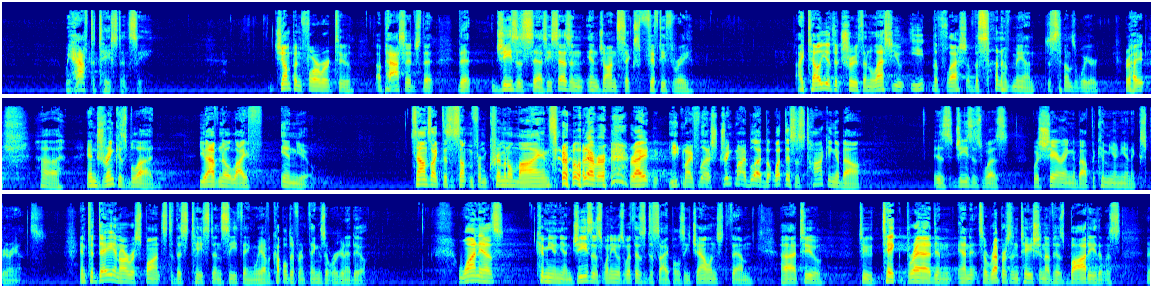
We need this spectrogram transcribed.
We have to taste and see. Jumping forward to a passage that, that Jesus says, he says in, in John 6 53, I tell you the truth, unless you eat the flesh of the Son of Man, just sounds weird, right? Uh, and drink his blood, you have no life in you. Sounds like this is something from criminal minds or whatever, right? Eat my flesh, drink my blood. But what this is talking about is Jesus was, was sharing about the communion experience. And today, in our response to this taste and see thing, we have a couple different things that we're going to do. One is communion. Jesus, when he was with his disciples, he challenged them uh, to, to take bread, and, and it's a representation of his body that was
